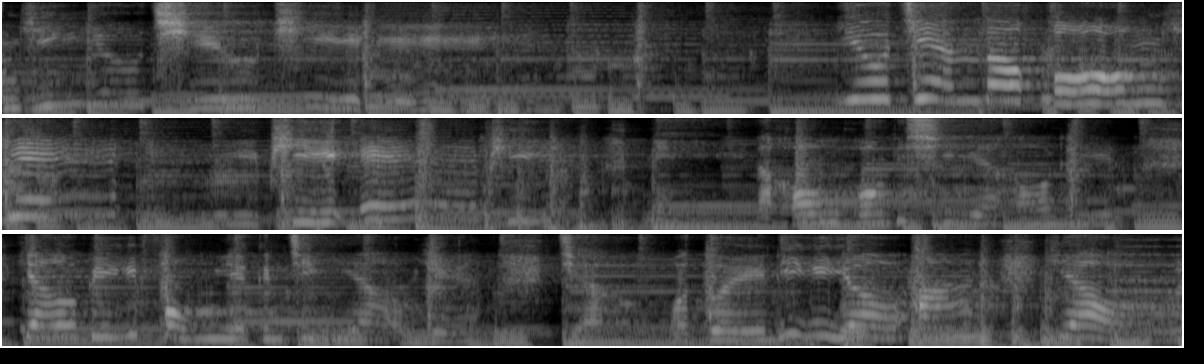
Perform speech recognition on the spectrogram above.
已有秋天，又见到枫叶一片片。你那红红的笑脸，要比枫叶更娇艳，叫我对你又爱又恋。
